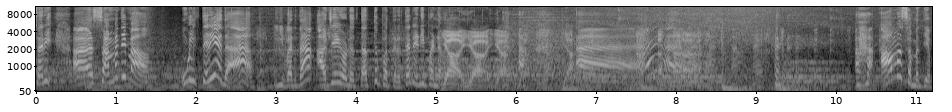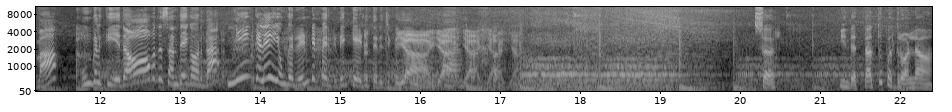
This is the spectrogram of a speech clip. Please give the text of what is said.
சரி. சம்மதிமா உங்களுக்கு தெரியாதா? இவர்தான் அஜயோட தத்து பத்திரத்தை ரெடி பண்ண யா யா ஆமா சம்மந்தியம்மா. உங்களுக்கு ஏதாவது சந்தேகம் இருந்தா நீங்களே இவங்க ரெண்டு பேர்கிட்ட கேட்டு யா. சார். இந்த தத்து பத்திரம்லாம்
